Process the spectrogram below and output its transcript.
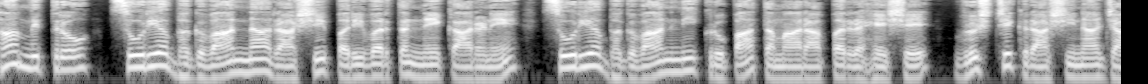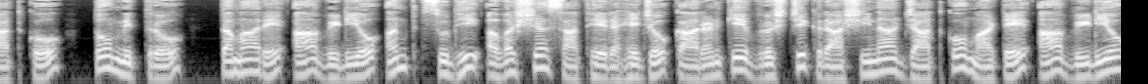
હા મિત્રો, સૂર્ય ભગવાનના રાશિ પરિવર્તનને કારણે સૂર્ય ભગવાનની કૃપા તમારા પર રહેશે. વૃશ્ચિક રાશિના જાતકો, તો મિત્રો તમારે આ વિડિયો અંત સુધી અવશ્ય સાથે રહેજો કારણ કે વૃશ્ચિક રાશિના જાતકો માટે આ વિડિયો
